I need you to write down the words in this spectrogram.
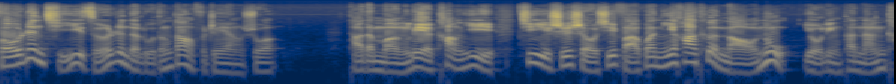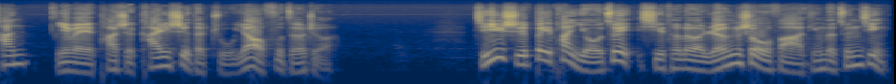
否认起义责任的鲁登道夫这样说。他的猛烈抗议既使首席法官尼哈特恼怒，又令他难堪。因为他是开市的主要负责者，即使被判有罪，希特勒仍受法庭的尊敬。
